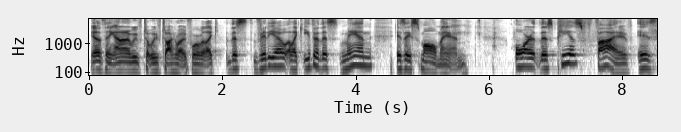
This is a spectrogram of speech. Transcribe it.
The other thing, I don't know, we've, t- we've talked about before, but like this video, like either this man is a small man or this PS5 is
